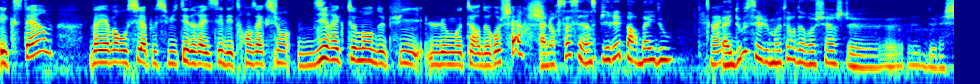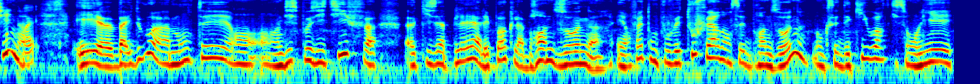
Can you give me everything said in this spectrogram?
externes. Il va y avoir aussi la possibilité de réaliser des transactions directement depuis le moteur de recherche. Alors ça, c'est inspiré par Baidu. Baidu, c'est le moteur de recherche de, de la Chine. Et euh, Baidu a monté un dispositif euh, qu'ils appelaient à l'époque la brand zone. Et en fait, on pouvait tout faire dans cette brand zone. Donc, c'est des keywords qui sont liés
